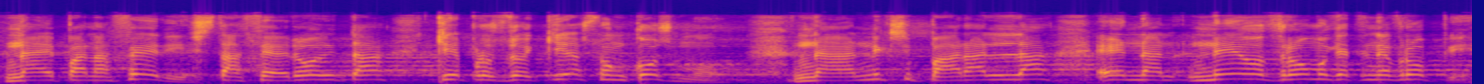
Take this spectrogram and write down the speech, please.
Να επαναφέρει σταθερότητα και προσδοκία στον κόσμο. Να ανοίξει παράλληλα έναν νέο δρόμο για την Ευρώπη.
